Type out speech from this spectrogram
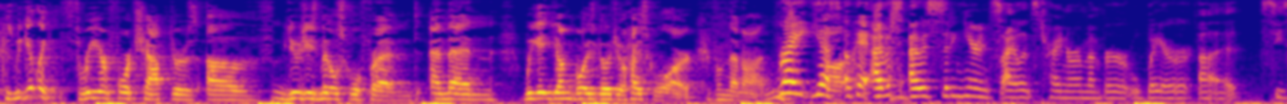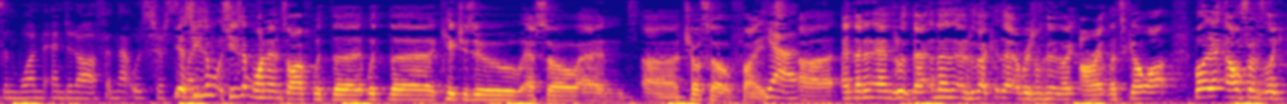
because we get like three or four chapters of Yuji's middle school friend, and then we get Young Boys Gojo high school arc from then on. right, yes, Uh, okay. I was I was sitting here in silence trying to remember where uh, season one ended off, and that was just Yeah, like- season season one ends off with the with the Kechizu, Eso, and uh, Choso fight. Yeah. uh, and then it ends with that, and then it ends with that, that original thing. Like, all right, let's go on. Well, it also ends with, like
